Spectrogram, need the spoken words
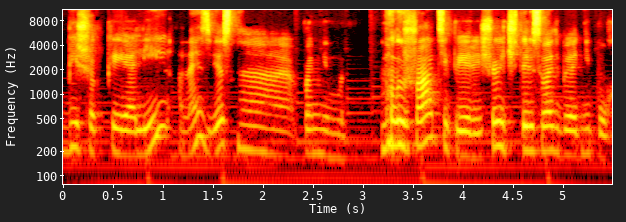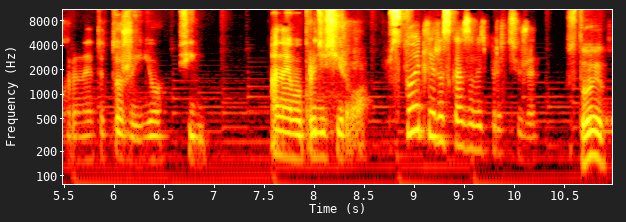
Биша Кейали, она известна помимо малыша теперь еще и «Четыре свадьбы и одни похороны». Это тоже ее фильм. Она его продюсировала. Стоит ли рассказывать про сюжет? Стоит,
